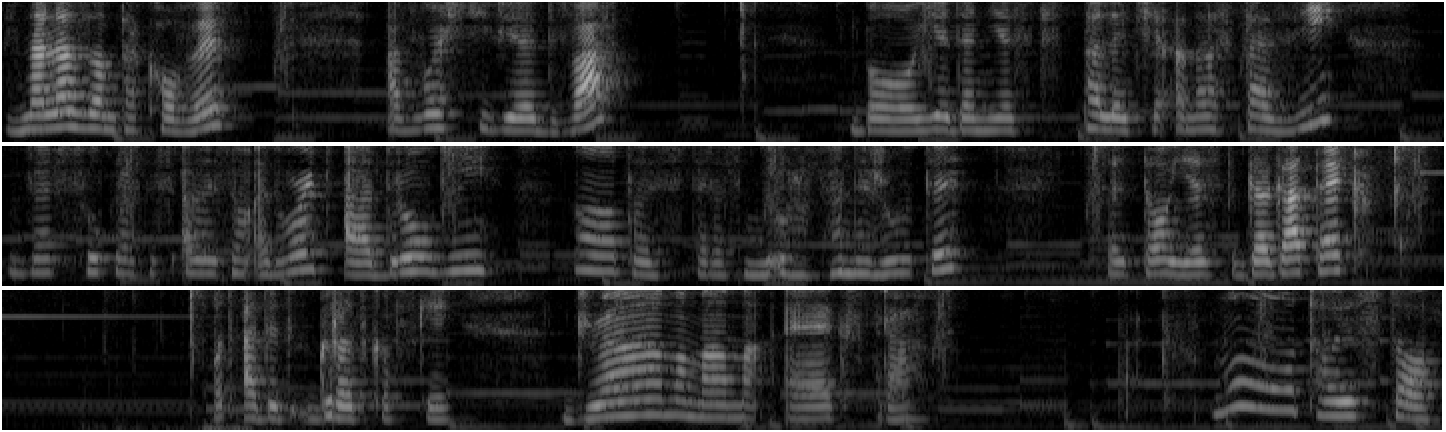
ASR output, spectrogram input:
Znalazłam takowy, a właściwie dwa, bo jeden jest w palecie Anastazji we współpracy z Alison Edwards, a drugi, o to jest teraz mój ulubiony żółty, to jest Gagatek od Adyt Grodkowskiej. Drama Mama Extra. Tak, No, to jest to.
